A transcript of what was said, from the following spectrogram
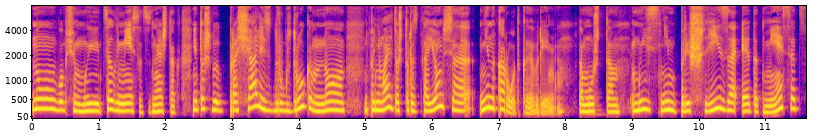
Ну, в общем, мы целый месяц, знаешь, так, не то чтобы прощались друг с другом, но понимали то, что расстаемся не на короткое время потому что мы с ним пришли за этот месяц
